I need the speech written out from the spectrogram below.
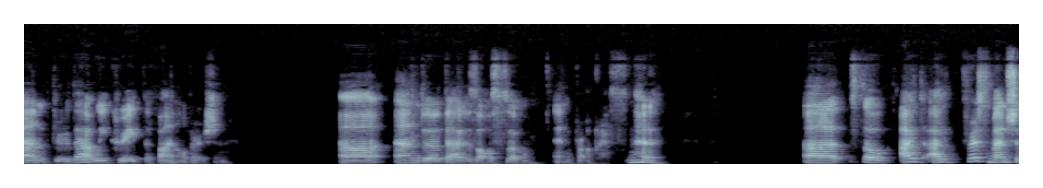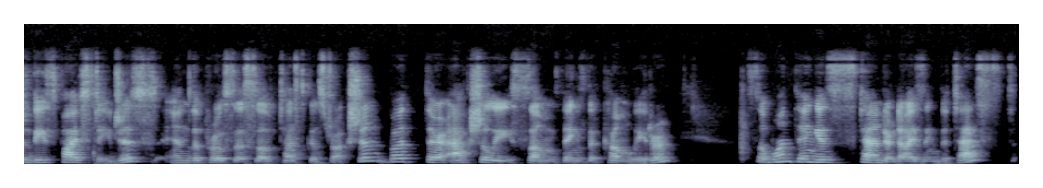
and through that we create the final version. Uh, and uh, that is also in progress. uh, so I, I, first mentioned these five stages in the process of test construction, but there are actually some things that come later. So one thing is standardizing the test,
